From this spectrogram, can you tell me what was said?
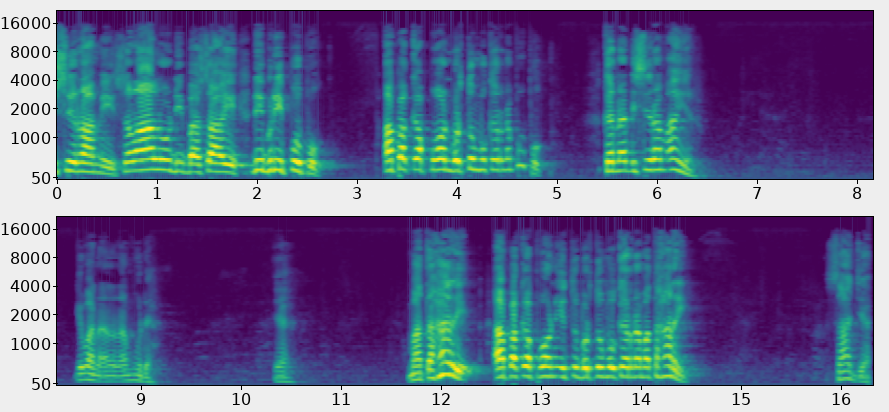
disirami, selalu dibasahi, diberi pupuk. Apakah pohon bertumbuh karena pupuk? Karena disiram air? Gimana anak-anak muda? Ya. Matahari, apakah pohon itu bertumbuh karena matahari? Saja,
